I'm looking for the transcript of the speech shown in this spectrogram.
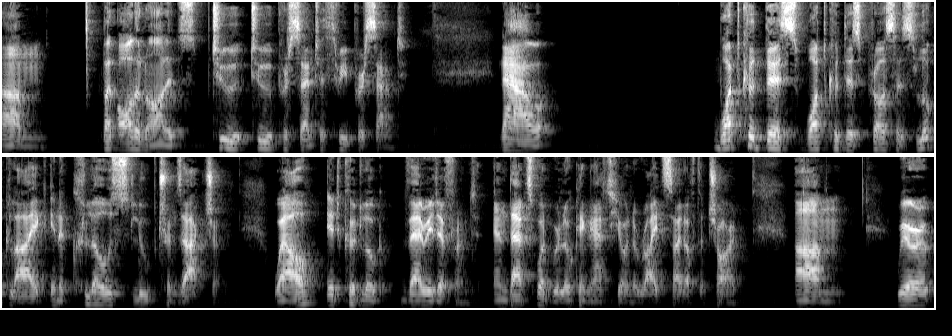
Um, but all in all, it's two two percent to three percent. Now, what could this what could this process look like in a closed loop transaction? Well, it could look very different, and that's what we're looking at here on the right side of the chart. Um, we're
